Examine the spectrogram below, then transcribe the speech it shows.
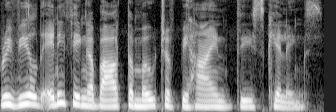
revealed anything about the motive behind these killings?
